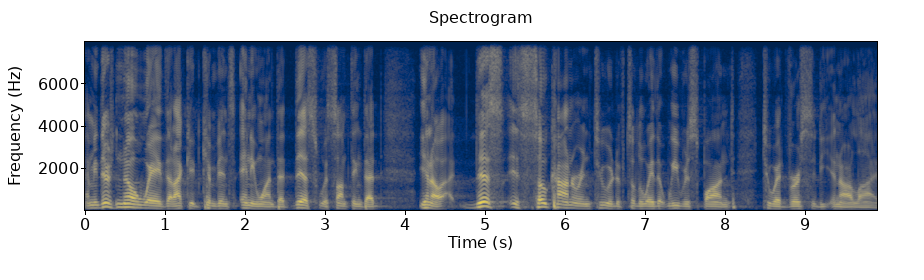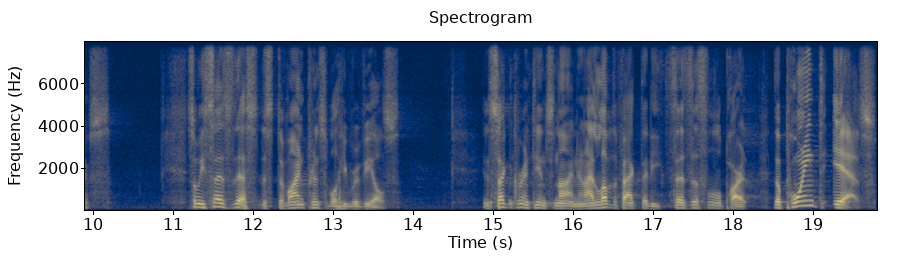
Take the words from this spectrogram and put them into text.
I mean, there's no way that I could convince anyone that this was something that you know, this is so counterintuitive to the way that we respond to adversity in our lives. So he says this, this divine principle he reveals in 2 Corinthians 9, and I love the fact that he says this little part. The point is,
